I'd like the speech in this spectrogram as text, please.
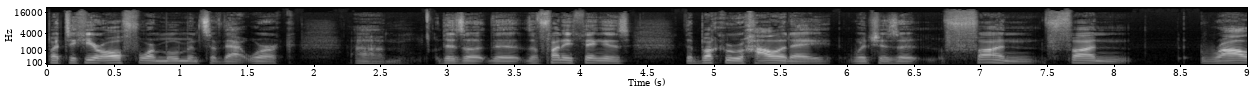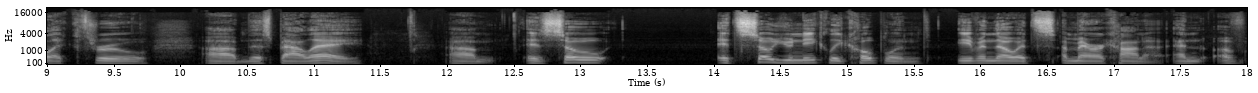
But to hear all four movements of that work, um, there's a the the funny thing is the Buckaroo Holiday, which is a fun fun rollick through uh, this ballet, um, is so it's so uniquely Copland, even though it's Americana, and of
